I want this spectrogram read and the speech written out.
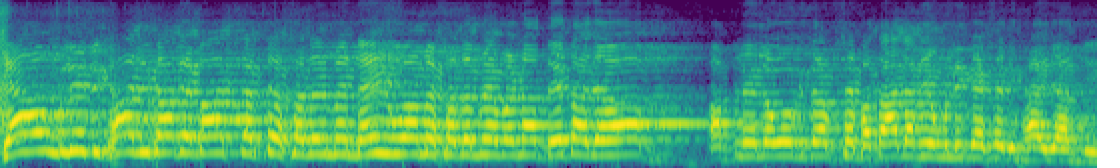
क्या उंगली दिखा दिखा के बात करते हो? सदन में नहीं हुआ। मैं सदन में वरना देता जवाब। अपने लोगों की तरफ़ से बता था कि उंगली कैसे दिखाई जाती।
